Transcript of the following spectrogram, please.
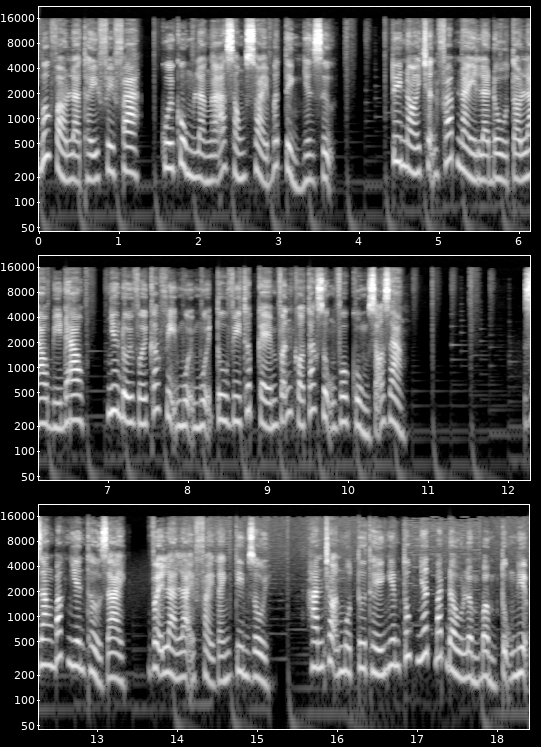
bước vào là thấy phê pha, cuối cùng là ngã sóng xoài bất tỉnh nhân sự. Tuy nói trận pháp này là đồ tào lao bí đao, nhưng đối với các vị muội muội tu vi thấp kém vẫn có tác dụng vô cùng rõ ràng. Giang Bắc Nhiên thở dài, vậy là lại phải gánh tim rồi. Hắn chọn một tư thế nghiêm túc nhất bắt đầu lẩm bẩm tụng niệm,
